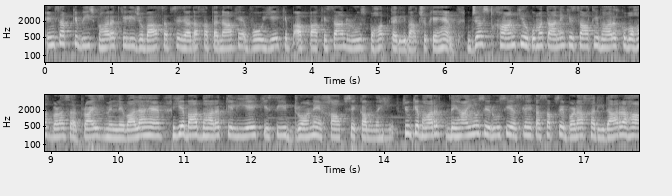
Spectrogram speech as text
इन सब के बीच भारत के लिए जो बात सबसे ज़्यादा खतरनाक है, वो ये कि अब पाकिस्तान रूस बहुत करीब आ चुके हैं। जस्ट खान की हुकूमत आने के साथ ही भारत को बहुत बड़ा सरप्राइज़ मिलने वाला है। ये बात भारत के लिए किसी ड्रोने ख्वाब से कम नहीं, क्योंकि भारत दिहाइयों से रूसी असलहे का सबसे बड़ा खरीदार रहा।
